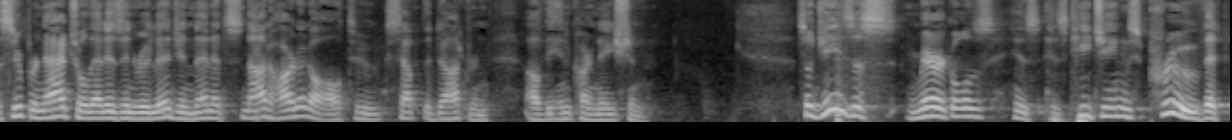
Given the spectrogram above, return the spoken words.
the supernatural that is in religion, then it's not hard at all to accept the doctrine of the incarnation. So Jesus' miracles, his, his teachings prove that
